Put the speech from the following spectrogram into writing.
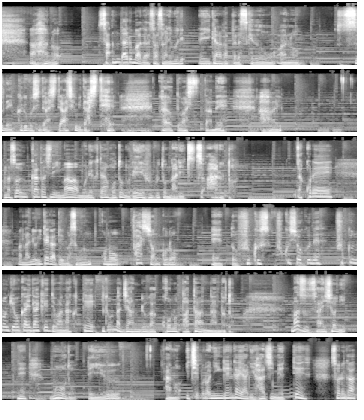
あのサンダルまではさすがに無理いかなかったですけどあのすねくるぶし出して足首出して通ってましたね。はい。まあ、そういう形で今はもうネクタイはほとんど礼服となりつつあると。だこれ、まあ、何を言いたいかと言いますとこのこのファッションこの、えー、と服服飾ね服の業界だけではなくていろんなジャンルがこのパターンなんだと。まず最初にね、モードっていうあの一部の人間がやり始めてそれが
